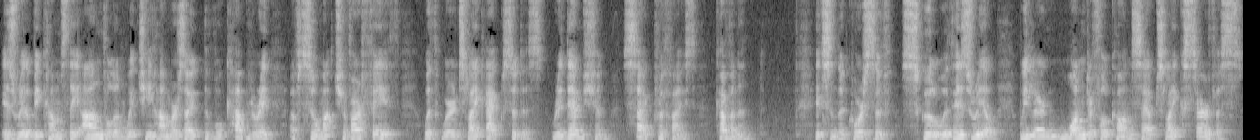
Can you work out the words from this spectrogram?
Israel becomes the anvil in which he hammers out the vocabulary of so much of our faith with words like Exodus, redemption, sacrifice, covenant. It's in the course of School with Israel we learn wonderful concepts like service,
